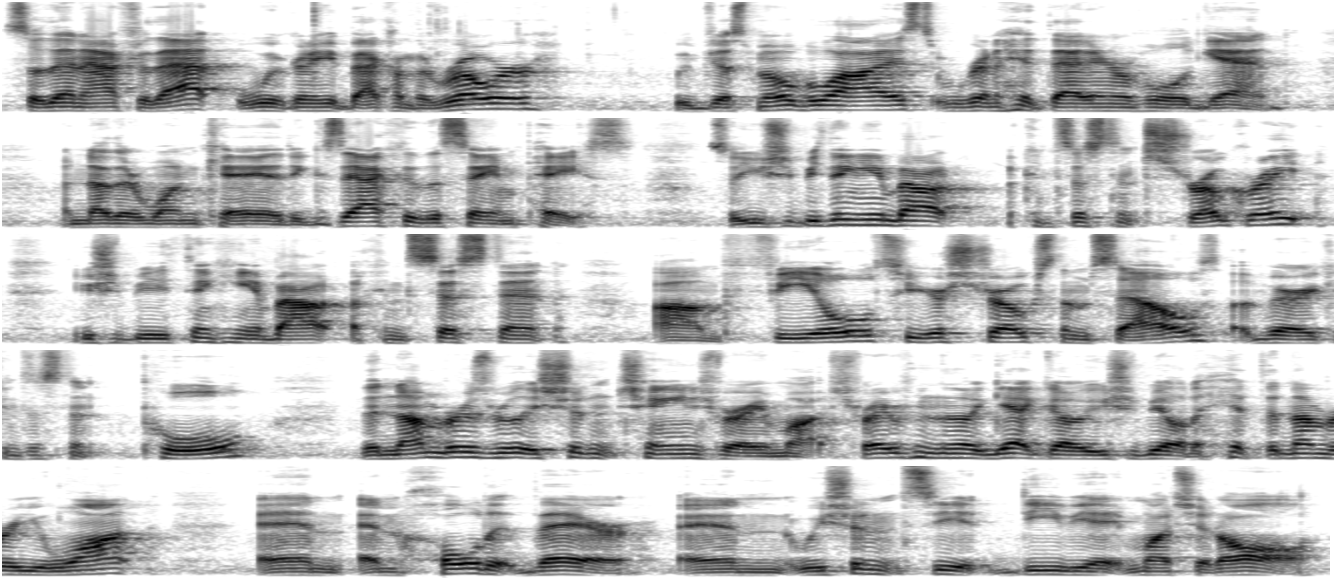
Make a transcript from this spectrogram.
So then after that, we're going to get back on the rower. We've just mobilized. We're going to hit that interval again. Another 1K at exactly the same pace. So you should be thinking about a consistent stroke rate. You should be thinking about a consistent um, feel to your strokes themselves, a very consistent pull. The numbers really shouldn't change very much. Right from the get go, you should be able to hit the number you want and, and hold it there. And we shouldn't see it deviate much at all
